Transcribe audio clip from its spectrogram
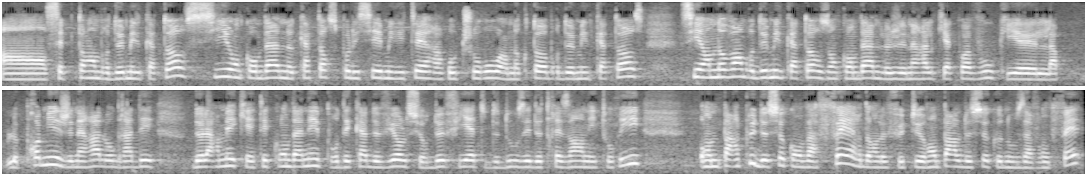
en septembre 2014, si on condamne 14 policiers militaires à Rutshuru en octobre 2014, si en novembre 2014 on condamne le général Kiakwavu, qui est la, le premier général au gradé de l'armée qui a été condamné pour des cas de viol sur deux fillettes de 12 et de 13 ans en Ituri, on ne parle plus de ce qu'on va faire dans le futur, on parle de ce que nous avons fait,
